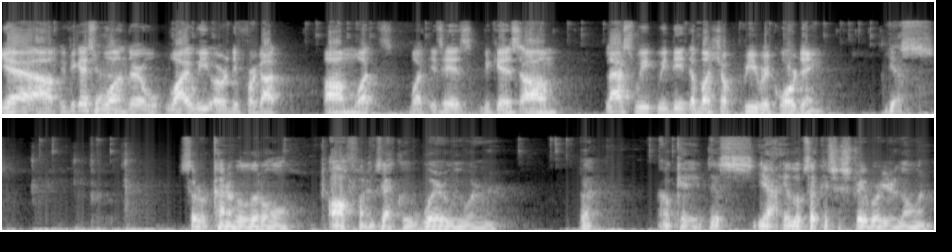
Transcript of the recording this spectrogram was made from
Yeah, um, if you guys Yeah. wonder why we already forgot um, what what it is, because um, last week we did a bunch of pre-recording. Yes. So we're kind of a little off on exactly where we were. But, okay, this, yeah, it looks like it's just straight where you're going.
